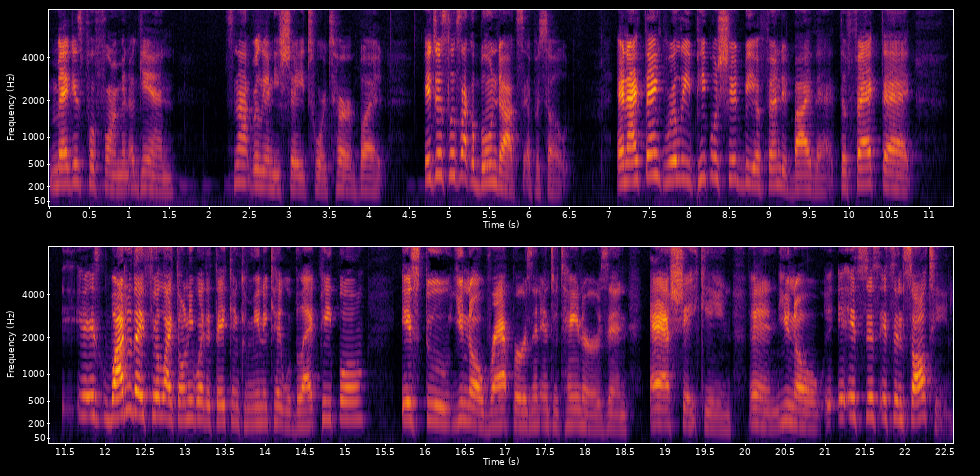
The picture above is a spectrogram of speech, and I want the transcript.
Meg is performing again. It's not really any shade towards her, but it just looks like a Boondocks episode. And I think really people should be offended by that. The fact that is why do they feel like the only way that they can communicate with black people is through, you know, rappers and entertainers and ass shaking and you know, it, it's just it's insulting.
